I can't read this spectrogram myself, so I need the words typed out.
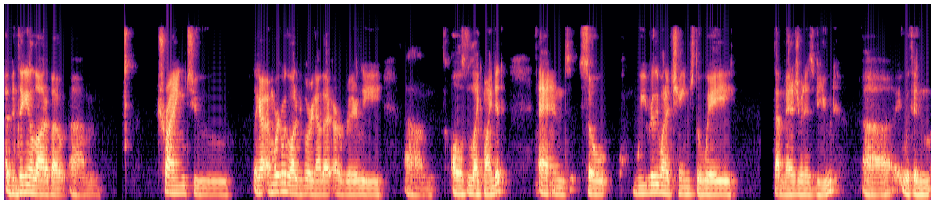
I've been thinking a lot about um, trying to like I'm working with a lot of people right now that are really um, all like-minded, mm-hmm. and so we really want to change the way that management is viewed uh, within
